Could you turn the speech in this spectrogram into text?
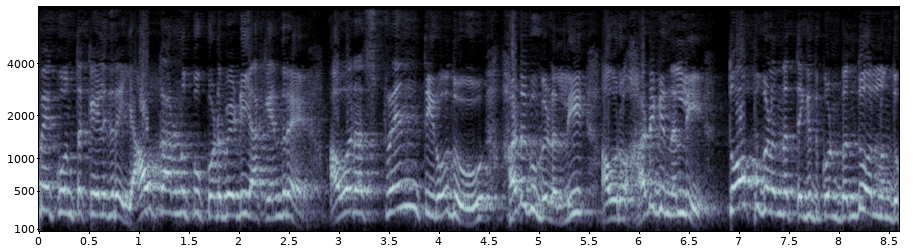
ಬೇಕು ಅಂತ ಕೇಳಿದ್ರೆ ಯಾವ ಕಾರಣಕ್ಕೂ ಕೊಡಬೇಡಿ. ಯಾಕೆಂದ್ರೆ ಅವರ ಸ್ಟ್ರೆಂತ್ ಇರೋದು ಹಡಗುಗಳಲ್ಲಿ, ಅವರು ಹಡಗಿನಲ್ಲಿ ತೋಪುಗಳನ್ನು ತೆಗೆದುಕೊಂಡು ಬಂದು ಅಲ್ಲೊಂದು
